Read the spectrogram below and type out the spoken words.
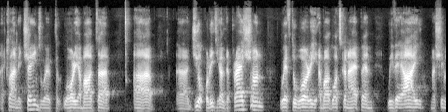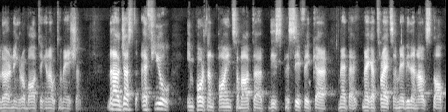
uh climate change. We have to worry about uh, geopolitical depression. We have to worry about what's going to happen with AI, machine learning, robotic, and automation. Now, just a few important points about uh, these specific uh, meta, mega threats, and maybe then I'll stop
